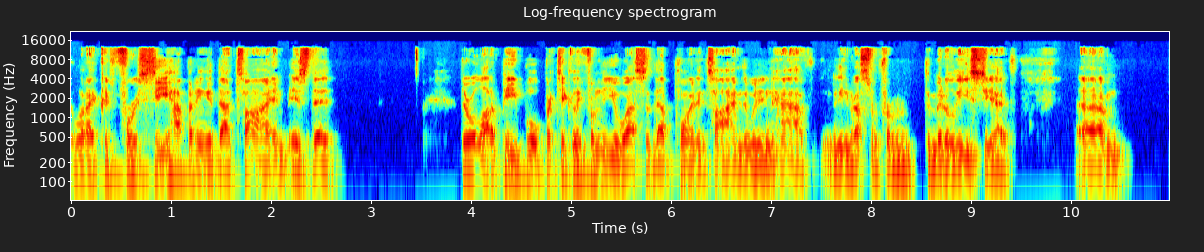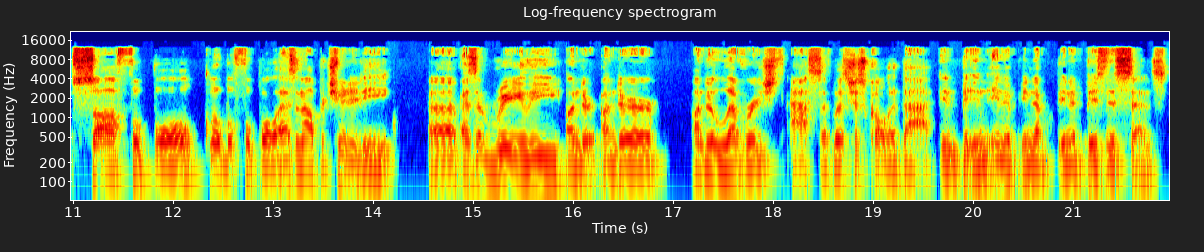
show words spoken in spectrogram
what I could foresee happening at that time is that there were a lot of people, particularly from the U.S. at that point in time, that we didn't have the investment from the Middle East yet. Um, saw football, global football, as an opportunity, uh, as a really under under under leveraged asset. Let's just call it that in in in a in a in a business sense.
